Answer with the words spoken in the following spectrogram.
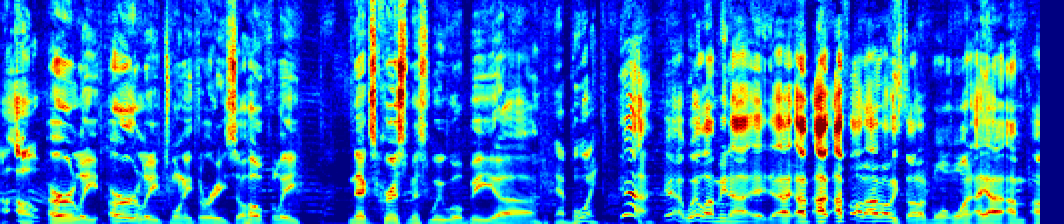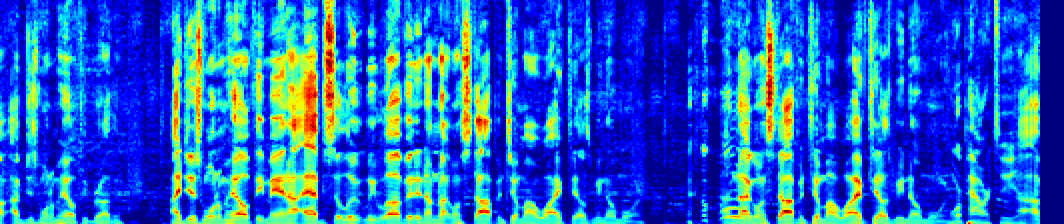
Uh oh. Early, early 23. So hopefully next Christmas we will be. Uh, Get that boy. yeah, yeah. Well, I mean, I, I, I, I thought I always thought I'd want one. Hey, I, I'm, I, I just want them healthy, brother. I just want them healthy, man. I absolutely love it, and I'm not gonna stop until my wife tells me no more. I'm not gonna stop until my wife tells me no more. More power to you. I,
